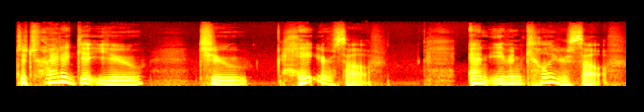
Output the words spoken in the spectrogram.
to try to get you to hate yourself and even kill yourself.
